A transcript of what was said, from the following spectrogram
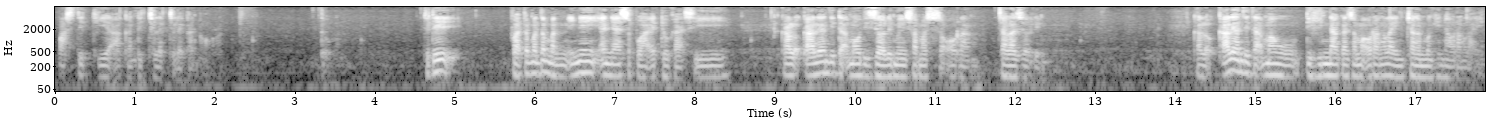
pasti dia akan dijelek-jelekan orang. Tuh. Jadi buat teman-teman ini hanya sebuah edukasi. Kalau kalian tidak mau dizalimi sama seseorang, jangan zalim kalau kalian tidak mau dihinakan sama orang lain, jangan menghina orang lain.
